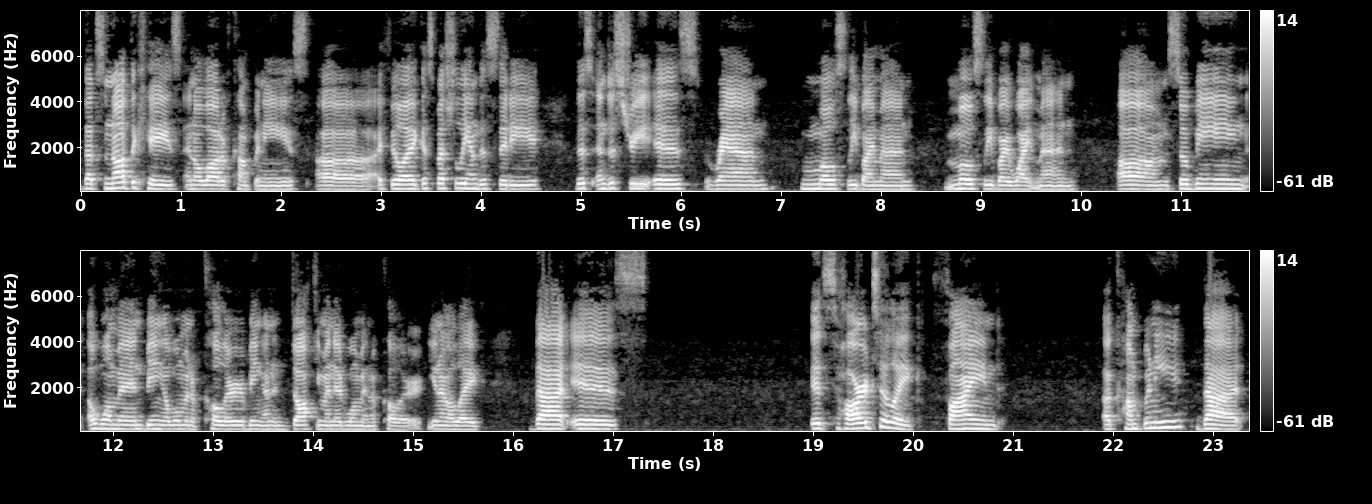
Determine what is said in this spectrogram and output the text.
that's not the case in a lot of companies. Uh, I feel like, especially in the city, this industry is ran mostly by men, mostly by white men. Um, so being a woman, being a woman of color, being an undocumented woman of color, you know, like that is, it's hard to like find a company that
